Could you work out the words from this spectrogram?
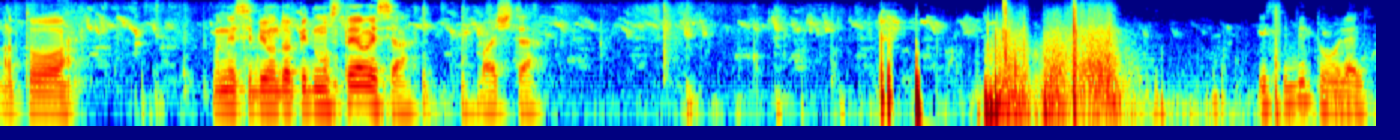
А то вони собі підмустилися. Бачите. І собі тулять.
